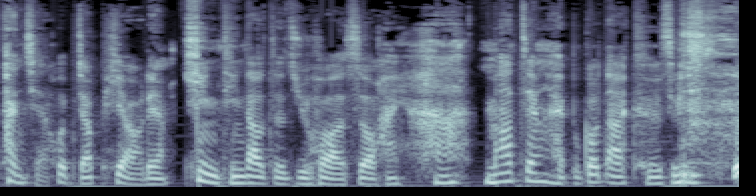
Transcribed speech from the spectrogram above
看起来会比较漂亮。King 听到这句话的时候还，哈妈这样还不够大颗是不是？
